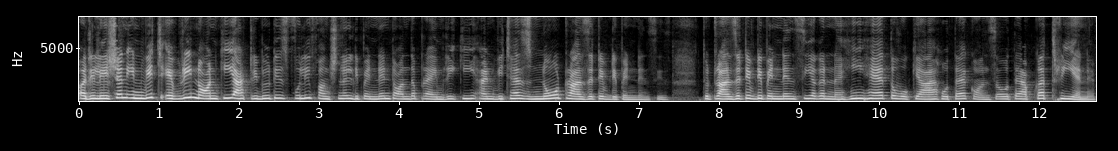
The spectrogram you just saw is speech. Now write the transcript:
a relation in which every non-key attribute is fully functional dependent on the primary key and which has no transitive dependencies. तो ट्रांजिटिव डिपेंडेंसी अगर नहीं है तो वो क्या होता है? कौन सा होता है? आपका थ्री एन एफ़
